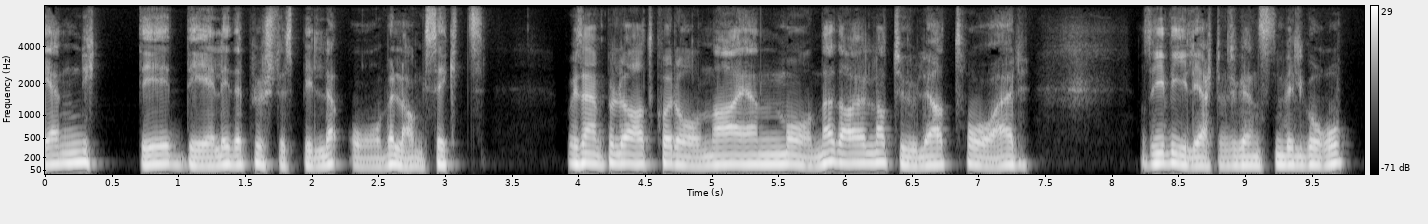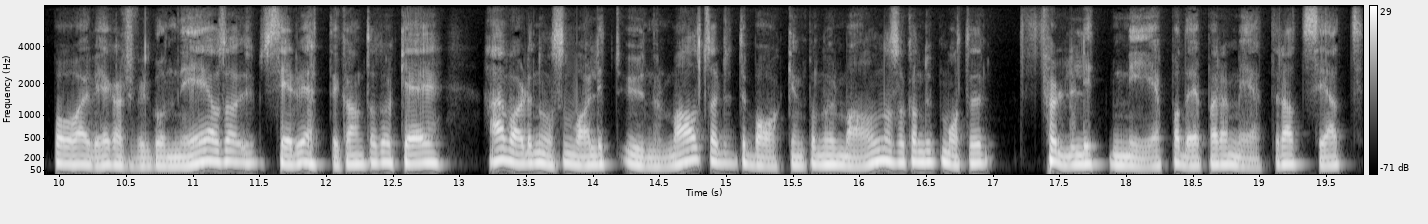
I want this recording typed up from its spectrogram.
en nyttig del i det puslespillet over lang sikt. For eksempel, du har hatt korona i en måned, da er det naturlig at HR altså hvilehjertefrekvensen vil gå opp, og HRV kanskje vil gå ned, og så ser du i etterkant at ok, her var det noe som var litt unormalt, så er du tilbake igjen på normalen, og så kan du på en måte følge litt med på det parameteret, at se at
